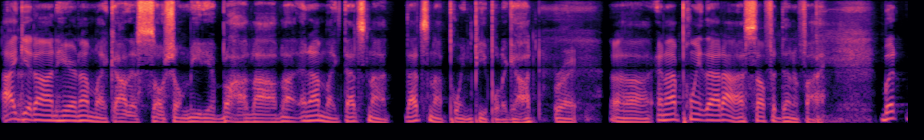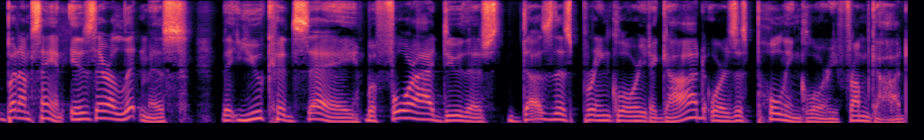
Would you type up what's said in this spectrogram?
I get on here and I'm like, oh, this social media, blah blah blah, and I'm like, that's not that's not pointing people to God. right. uh, and I point that out. I self-identify, but but I'm saying, is there a litmus that you could say before I do this? Does this bring glory to God, or is this pulling glory from God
